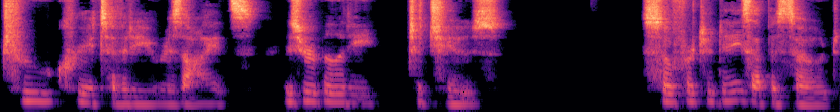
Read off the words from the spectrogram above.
true creativity resides, is your ability to choose. So for today's episode,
